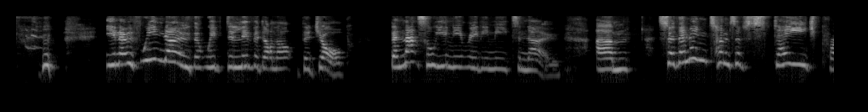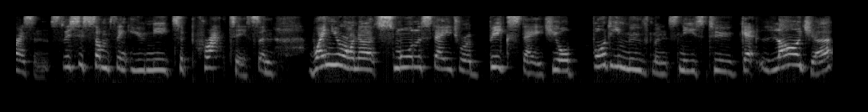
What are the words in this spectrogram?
you know, if we know that we've delivered on our, the job, then that's all you need, really need to know. Um, so then, in terms of stage presence, this is something you need to practice. And when you're on a smaller stage or a big stage, your body movements needs to get larger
